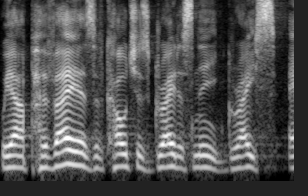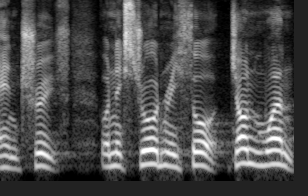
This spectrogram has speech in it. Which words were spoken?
we are purveyors of culture's greatest need, grace and truth. What an extraordinary thought. John 1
